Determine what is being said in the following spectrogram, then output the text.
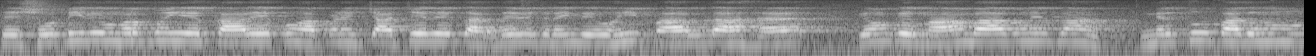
ਤੇ ਛੋਟੀ ਦੀ ਉਮਰ ਤੋਂ ਹੀ ਇਹ ਕਾਲੇ ਕੋ ਆਪਣੇ ਚਾਚੇ ਦੇ ਘਰ ਦੇ ਵਿੱਚ ਰਹਿੰਦੇ ਉਹੀ ਪਾਲਦਾ ਹੈ। ਕਿਉਂਕਿ ਮਾਂ-ਬਾਪ ਨੇ ਤਾਂ ਮ੍ਰਿਤੂ ਪਦ ਨੂੰ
